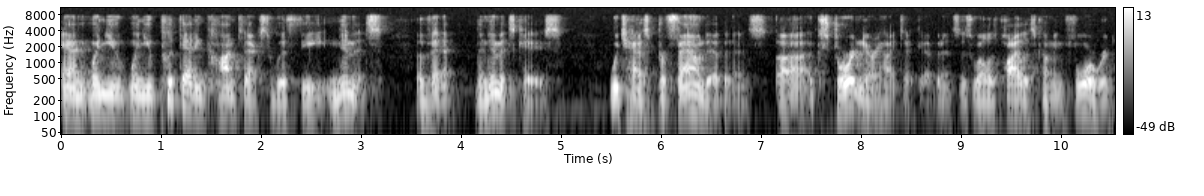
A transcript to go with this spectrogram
And when you when you put that in context with the Nimitz event, the Nimitz case, which has profound evidence, uh, extraordinary high tech evidence, as well as pilots coming forward,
